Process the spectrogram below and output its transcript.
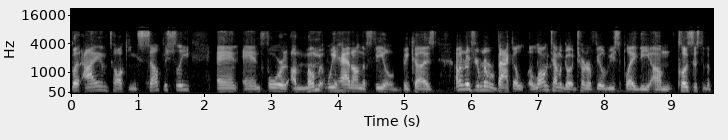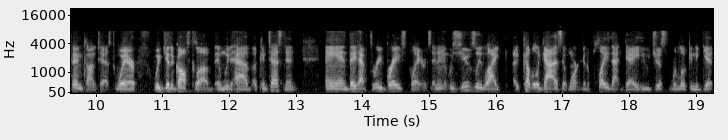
but I am talking selfishly and and for a moment we had on the field because I don't know if you remember back a, a long time ago at Turner Field we used to play the um, closest to the pin contest where we'd get a golf club and we'd have a contestant and they'd have three Braves players. And it was usually like a couple of guys that weren't going to play that day who just were looking to get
